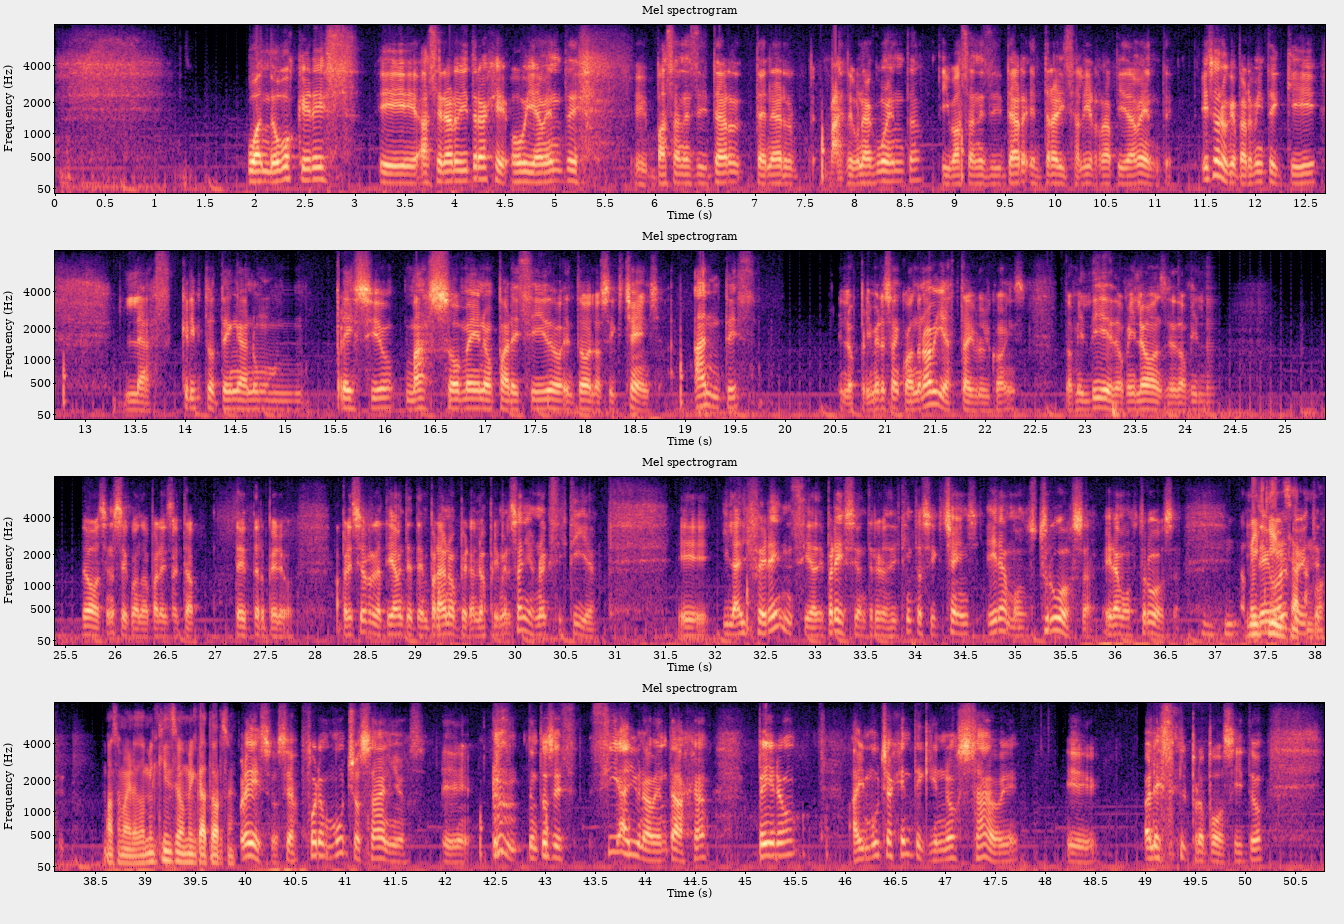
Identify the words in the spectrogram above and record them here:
Cuando vos querés eh, hacer arbitraje, obviamente eh, vas a necesitar tener más de una cuenta y vas a necesitar entrar y salir rápidamente. Eso es lo que permite que las cripto tengan un precio más o menos parecido en todos los exchanges. Antes, en los primeros años, cuando no había stablecoins, 2010, 2011, 2012, no sé cuándo apareció esta Tether, pero apareció relativamente temprano, pero en los primeros años no existía. Eh, y la diferencia de precio entre los distintos exchanges era monstruosa, era monstruosa. Ujú. Y de 2015 golpe, más o menos, 2015-2014. Por eso, o sea, fueron muchos años. Eh, entonces, sí hay una ventaja, pero hay mucha gente que no sabe eh, cuál es el propósito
